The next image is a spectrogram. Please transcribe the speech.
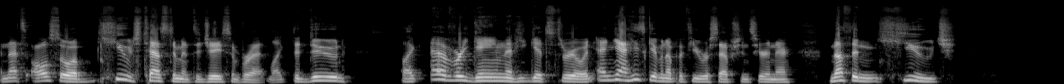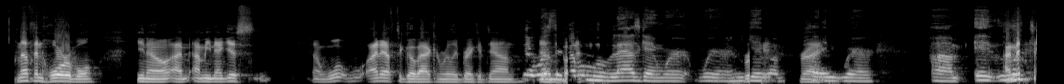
And that's also a huge testament to Jason Verrett. Like the dude, like every game that he gets through, and, and yeah, he's given up a few receptions here and there. Nothing huge nothing horrible. You know, I, I mean, I guess you know, I'd have to go back and really break it down. There was um, a double move last game where where he gave up play right. where um, it. I meant to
